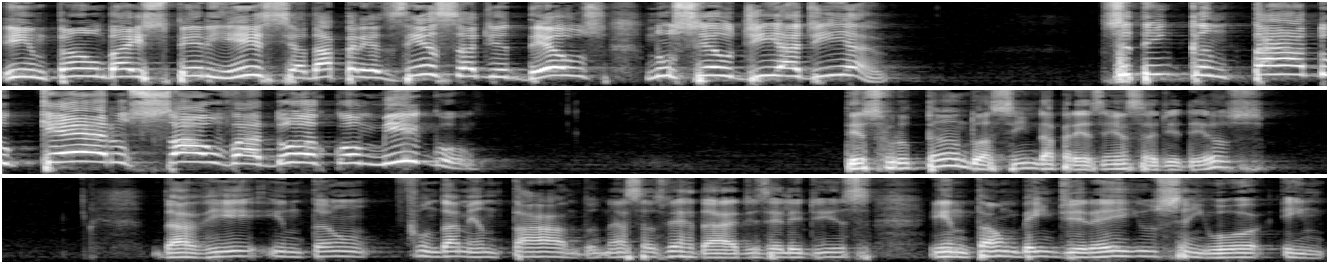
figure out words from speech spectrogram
então, da experiência da presença de Deus no seu dia a dia. Você tem cantado, quero Salvador comigo. Desfrutando assim da presença de Deus, Davi, então, fundamentado nessas verdades, ele diz: Então bendirei o Senhor em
